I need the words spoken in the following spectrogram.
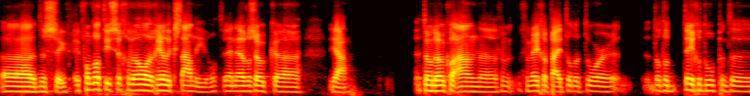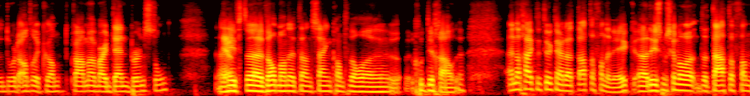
uh, uitzakt. dus ik, ik vond dat hij zich wel redelijk staande hield. En er was ook, ja, het toonde ook wel aan van, vanwege het feit dat het, door, dat het tegendoelpunten door de andere kant kwamen, waar Dan Burn stond. Ja. Heeft Veldman het aan zijn kant wel goed dichtgehouden. En dan ga ik natuurlijk naar de Tata van de week. Die is misschien wel de Tata van,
